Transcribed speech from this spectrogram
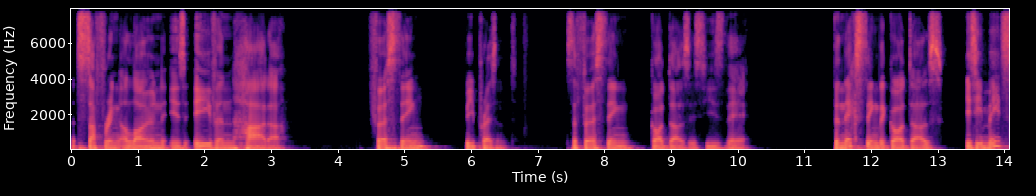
but suffering alone is even harder. First thing, be present. It's the first thing God does is he's there. The next thing that God does is he meets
